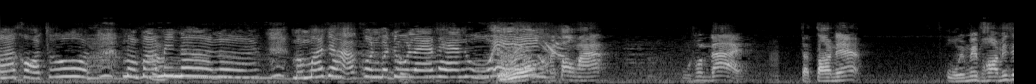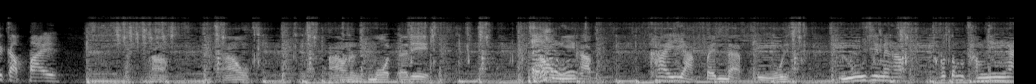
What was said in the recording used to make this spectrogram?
มามาขอโทษมามาไม่น่าเลยมามาจะหาคนมาดูแลแทนอูเองไม่ต้องมาอูทนได้ แต่ตอนเนี้ยอูยังไม่พร้อมที่จะกลับไปเอาเอาเอานั่นหมดนะดิเอางี้ครับ ใครอยากเป็นแบบอูเนี่ยรู้ใช่ไหมครับเขาต้องทำยังไง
